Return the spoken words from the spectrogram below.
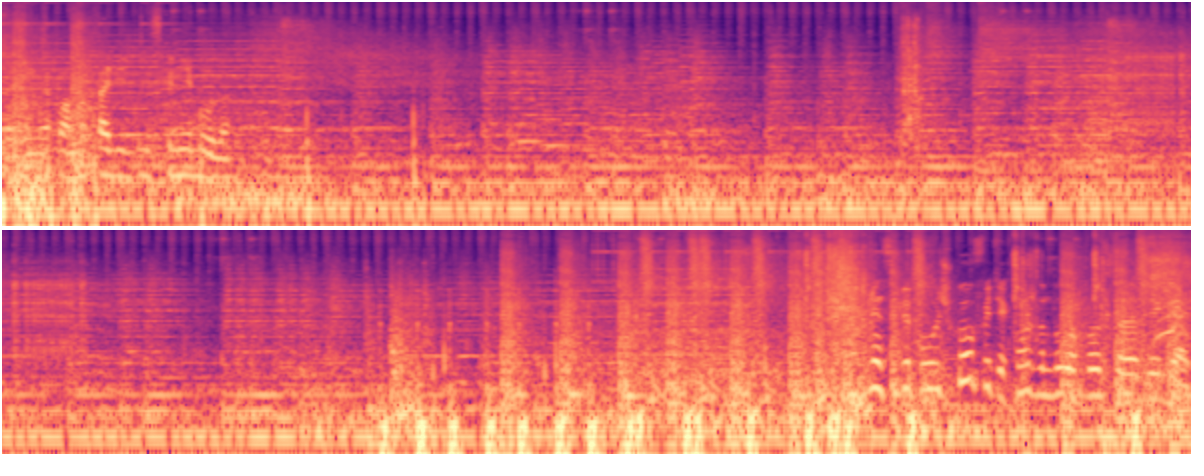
Поэтому я к вам подходить близко не буду. Принципе, паучков этих можно было просто оббегать.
